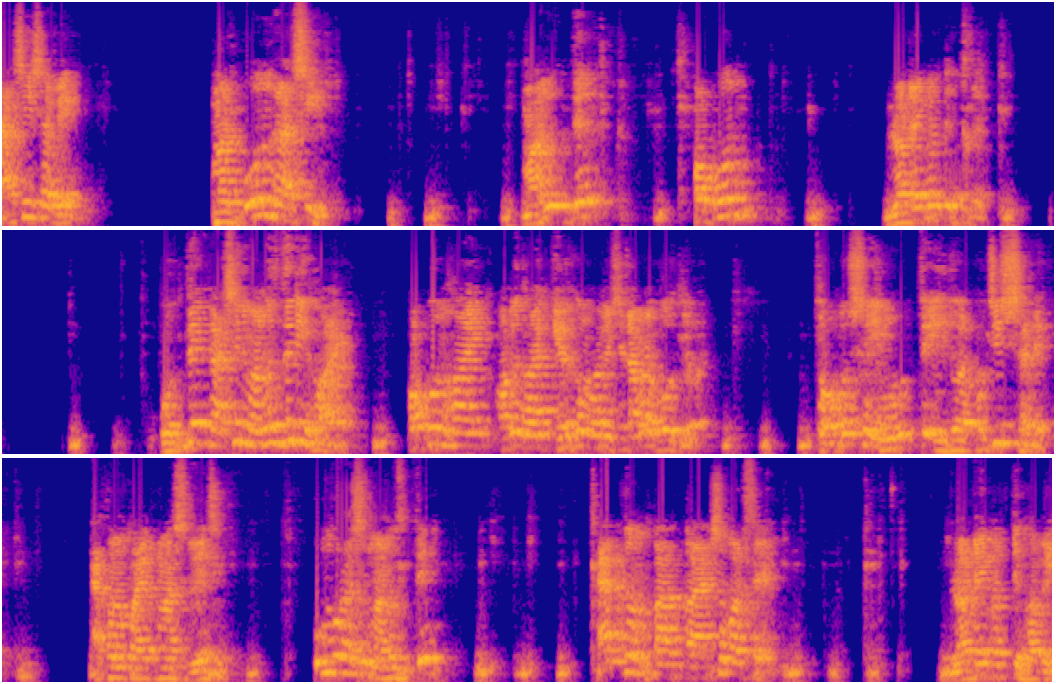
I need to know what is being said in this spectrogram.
রাশি হিসাবে আমার কোন রাশির মানুষদের কখন লড়াই করতে প্রত্যেক রাশির মানুষদেরই হয়, কখন হয়, কবে হয়, কীরকম হবে সেটা আমরা বলতে পারি। তো অবশ্যই এই মুহূর্তে এই দু হাজার পঁচিশ সালে, এখনও কয়েক মাস রয়েছে, কুম্ভ রাশির মানুষদের একদম একশো পার্সেন্ট লটারি করতে হবে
